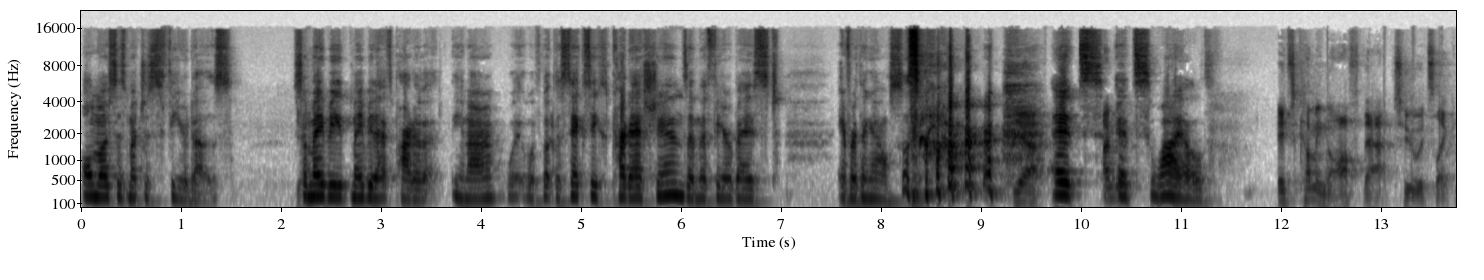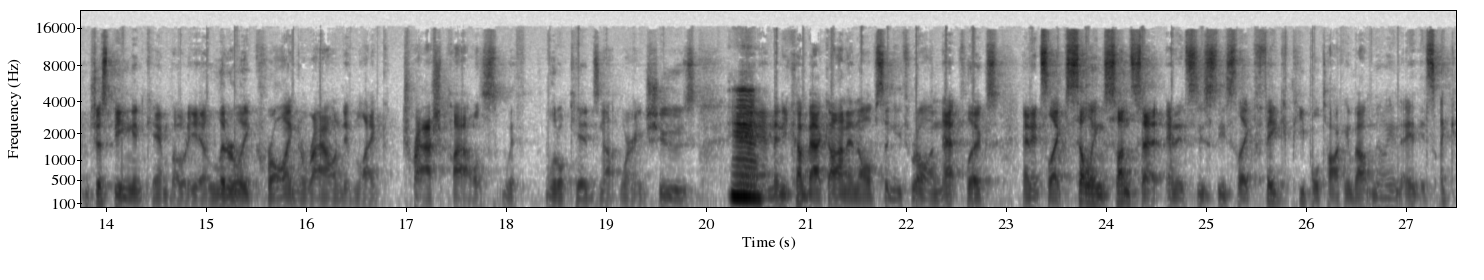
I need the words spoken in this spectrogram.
almost as much as fear does. So Yeah. maybe maybe that's part of it. You know, we, we've got Yeah. the sexy Kardashians and the fear-based everything else. So Yeah. it's I mean- it's wild. it's coming off that too. It's like just being in Cambodia, literally crawling around in like trash piles with little kids not wearing shoes. Hmm. And then you come back on, and all of a sudden you throw on Netflix, and it's like selling sunset, and it's these, these like fake people talking about million. it- It's like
